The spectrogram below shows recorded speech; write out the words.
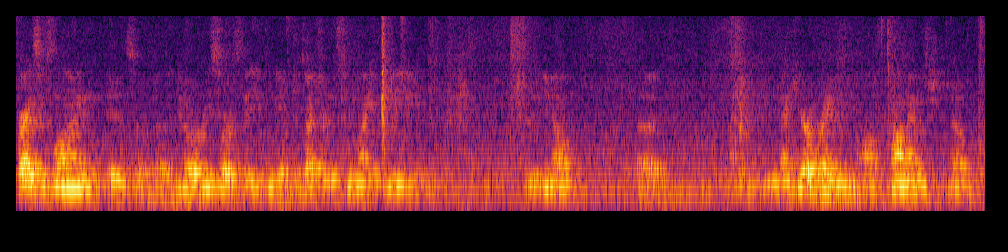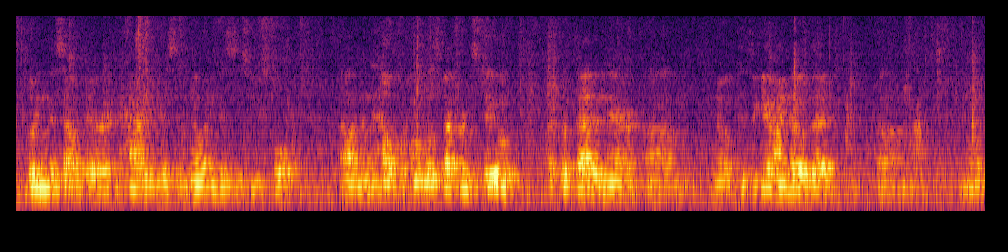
crisis line is, uh, you know, a resource that you can give to veterans who might be, you know, uh, you might hear a random off comment, you know, putting this out there and having this and knowing this is useful. Um, And the help for homeless veterans too, I put that in there, um, you know, because again, I know that, um, you know,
